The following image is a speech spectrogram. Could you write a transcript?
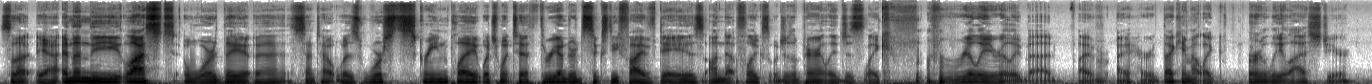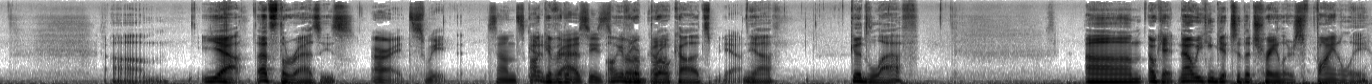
so that yeah, and then the last award they uh, sent out was worst screenplay, which went to 365 days on Netflix, which is apparently just like really really bad. I've I heard that came out like early last year. Um, yeah, that's the Razzies. All right, sweet. Sounds good. I'll give Razzies, it. A, I'll give it a Brokaw. It's, yeah, yeah, good laugh. Um, okay, now we can get to the trailers finally,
